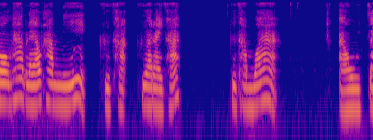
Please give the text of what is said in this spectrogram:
มองภาพแล้วคำนี้คือคะคืออะไรคะ คือคำว่า เอาใจ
